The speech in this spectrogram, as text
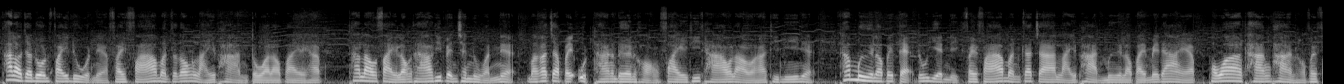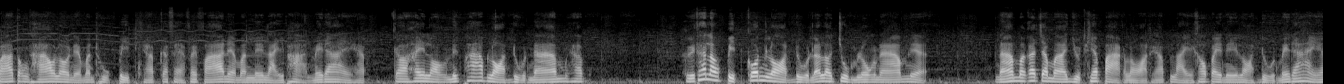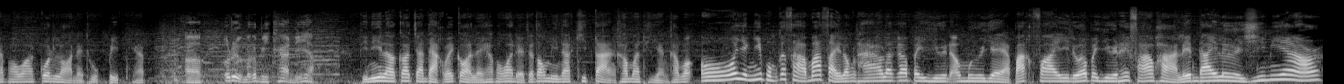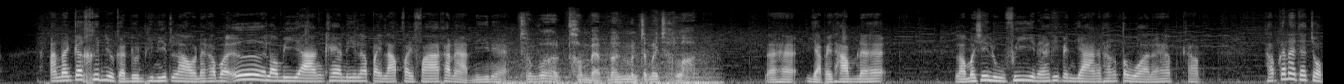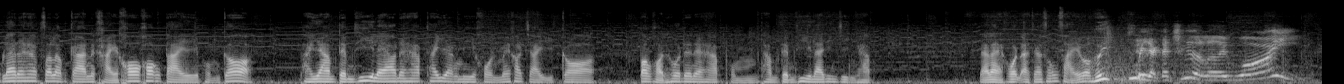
ถ้าเราจะโดนไฟดูดเนี่ยไฟฟ้ามันจะต้องไหลผ่านตัวเราไปครับ ถ้าเราใส่รองเท้าที่เป็นฉนวนเนี่ยมันก็จะไปอุดทางเดินของไฟที่เท้าเราอะครับทีนี้เนี่ยถ้ามือเราไปแตะตู้เย็นอีกไฟฟ้ามันก็จะไหลผ่านมือเราไปไม่ได้ครับเพราะว่าทางผ่านของไฟฟ้าตรงเท้าเราเนี่ยมันถูกปิดครับกระแสไฟฟ้าเนี่ยมันเลยไหลผ่านไม่ได้ครับก็ให้ลองนึกภาพหลอดดูดน้ำครับคือถ้าเราปิดก้นหลอดดูดแล้วเราจุ่มลงน้ำเนี่ย น้ำมันก็จะมาหยุดแค่ปากหลอดครับไหลเข้าไปในหลอดดูดไม่ได้ครับเพราะว่าก้นหลอดเนี่ยถูกปิดครับเออเรื่องมันก็มีแค่นี้อะทีนี้เราก็จะดักไว้ก่อนเลยครับเพราะว่าเดี๋ยวจะต้องมีนักคิดต่างเข้ามาเถียงครับว่าอ๋ออย่างนี้ผมก็สามารถใส่รองเท้าแล้วก็ไปยืนเอามือแหย่ปลั๊กไฟ หรือว่าไปยืนให้ฟ้าผ่าเล่นได้เลยใช่ไหมยอันนั้นก็ขึ้นอยู่กับดุลพินิษเรานะครับว่าเออเรามียางแค่นี้แล้วไปรับไฟฟ้าขนาดนี้เนี่ยฉันว่าทำแบบนั้นมันจะไม่ฉลาดนะฮะอย่าไปทำนะฮะเราไม่ใช่ลูฟี่นะที่เป็นยางทั้งตัวนะครับครับ ครับก็น่าจะจบแล้วนะครับสำหรับการไขข้อข้องใจผมก็พยายามเต็มที่แล้วนะครับ ถ้ายังมีคนไม่เข้าใจอีกก็ต้องขอโทษด้วยนะครับ ผมทำเต็มที่แล้วจริง ๆครับ หลายๆคนอาจจะสงสัยว่าเฮ้ยไม่อยากจะเชื่อเลยเว้ย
